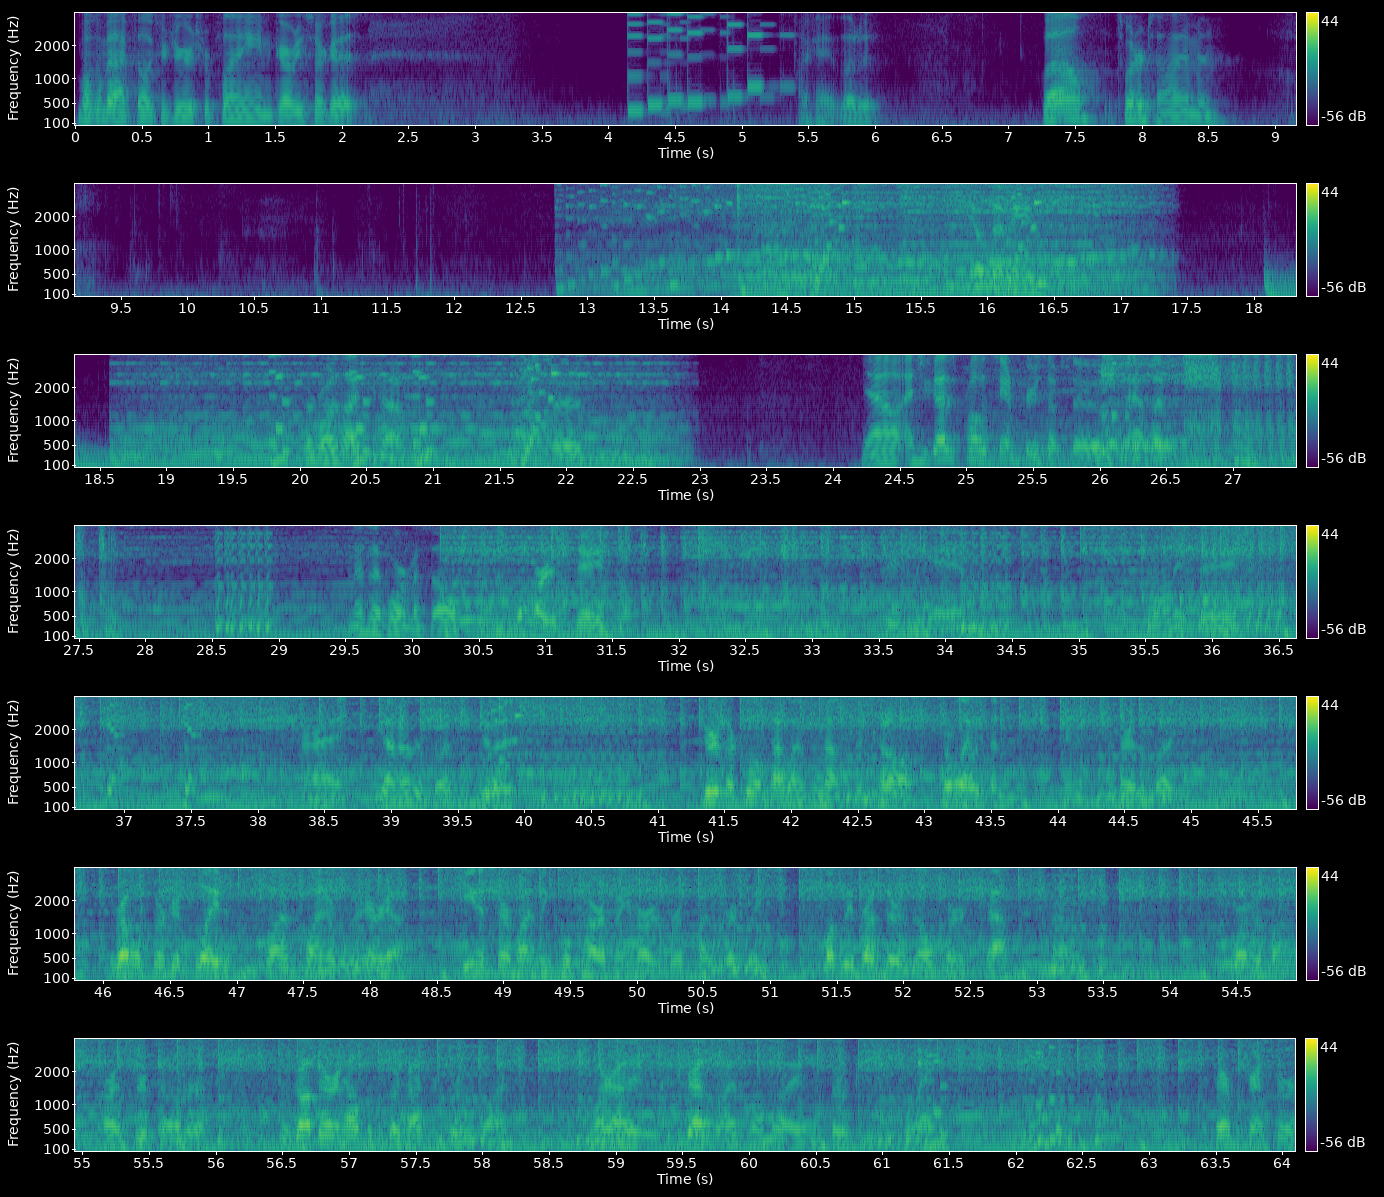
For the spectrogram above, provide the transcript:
Welcome back, fellow creatures. We're playing Gravity Circuit. Okay, loaded. Well, it's winter time and You know what that means? We're going to the Icy Mountains. Now, as you guys have probably seen in previous episodes, and as I've warned myself, this is the hardest stage. Stage in the game. Alright, we got another choice, let's do it. Here's our coolant pipeline from the mountains have been cut off. Normally I would send to repair them, but the Rebel Circuit blade has been flying, flying over the area. Gain a terrifyingly cool power to make it for us to fight directly. Luckily for us, there is an alternate path through the mountains. Swarm of hardest troops, however. So go out there and help us clear path for this line. You're at it, could you grab some ice along the way and start with the cooling? Prepare for transfer.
